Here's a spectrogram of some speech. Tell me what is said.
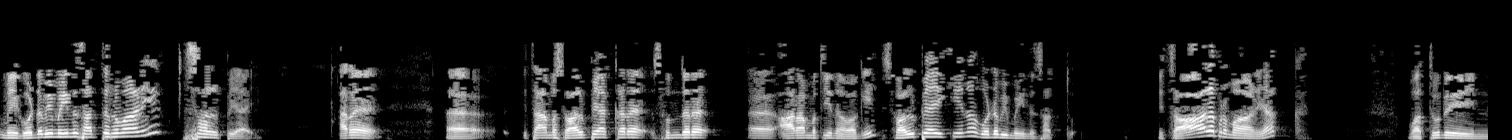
මේ ගොඩබිම ඉන්න සත්ත්ව ප්‍රමාණය ස්වල්පයයි. අර ඊටාම ස්වල්පයක් අර සුන්දර ආරම්භ තියනා වගේ ස්වල්පයයි කියනවා ගොඩබිම ඉන්න සත්තු. විශාල ප්‍රමාණයක් වතුරේ ඉන්න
